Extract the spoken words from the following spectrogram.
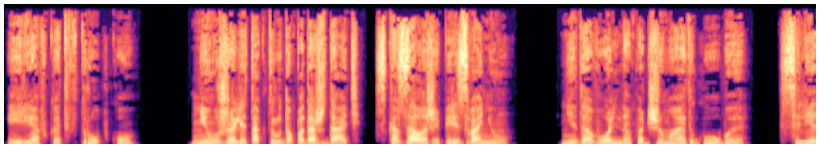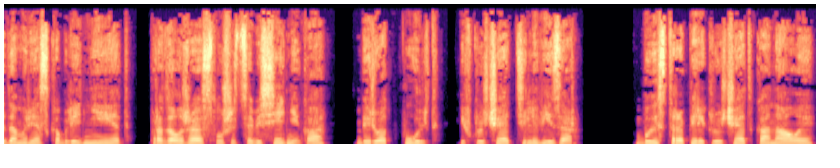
и рявкает в трубку. «Неужели так трудно подождать? Сказала же, перезвоню». Недовольно поджимает губы, следом резко бледнеет, продолжая слушать собеседника, берет пульт и включает телевизор. Быстро переключает каналы,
